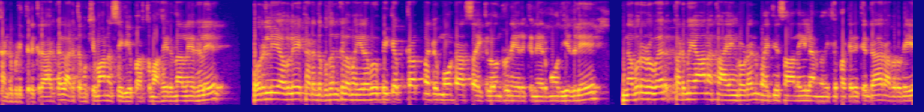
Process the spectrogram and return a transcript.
கண்டுபிடித்திருக்கிறார்கள். அடுத்த முக்கியமான செய்தியை பார்த்துமாக இருந்தால் நேர்களே ஒரலியாவிலே கடந்த புதன்கிழமை இரவு பிக்கப் ட்ரக் மற்றும் மோட்டார் சைக்கிள் ஒன்று நேருக்கு நேர் மோதியதிலே நபரொருவர் கடுமையான காயங்களுடன் வைத்தியசாலையில் அனுமதிக்கப்பட்டிருக்கின்றார். அவருடைய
